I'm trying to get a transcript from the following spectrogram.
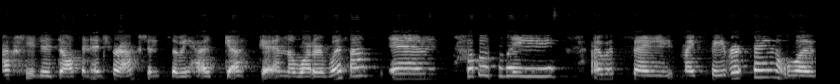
actually did dolphin interactions. So we had guests get in the water with us, and probably I would say my favorite thing was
